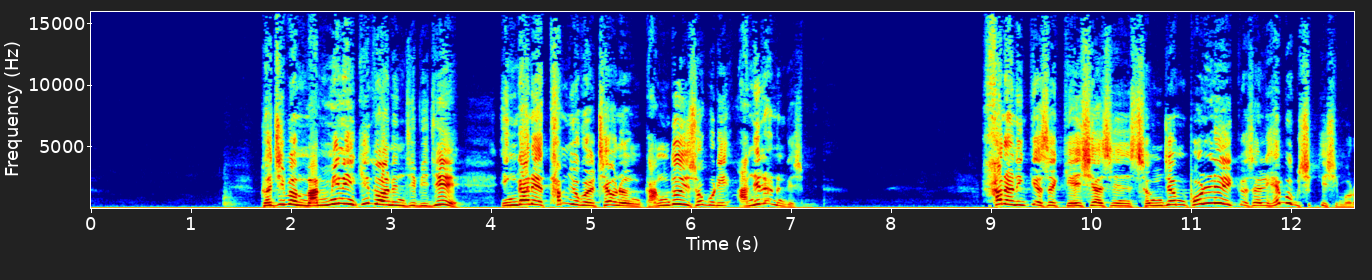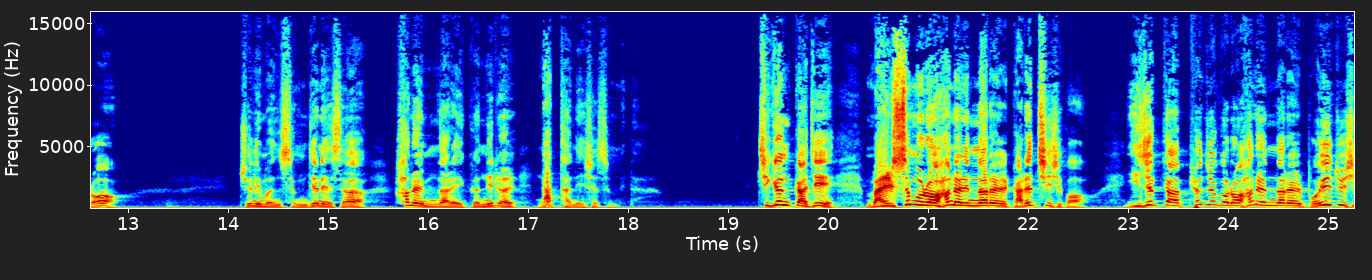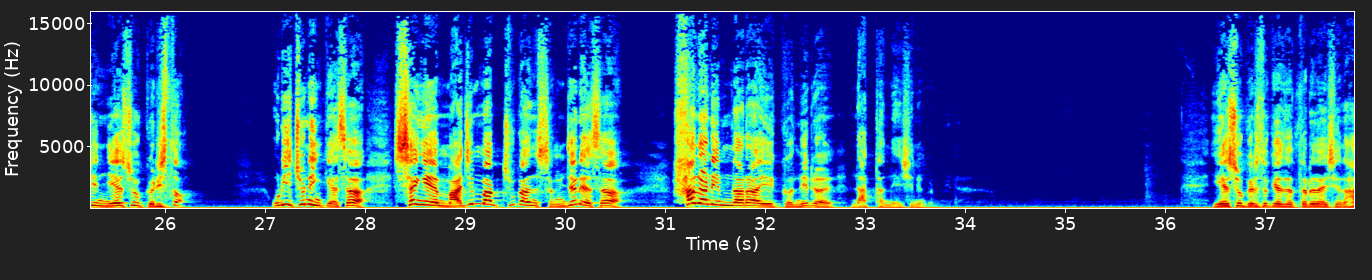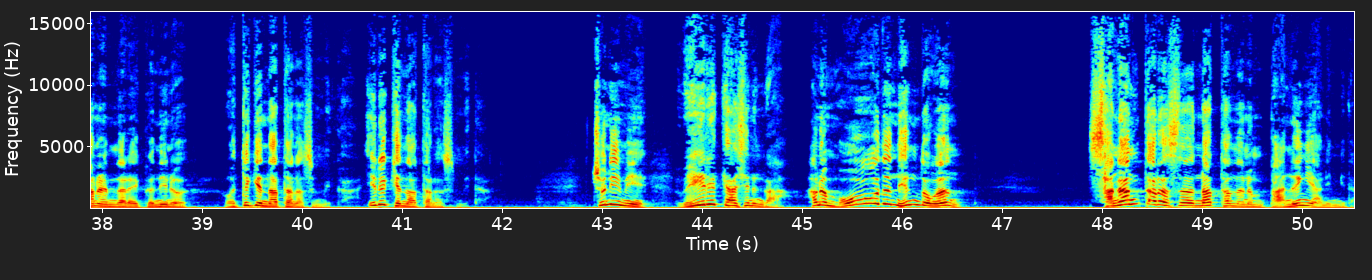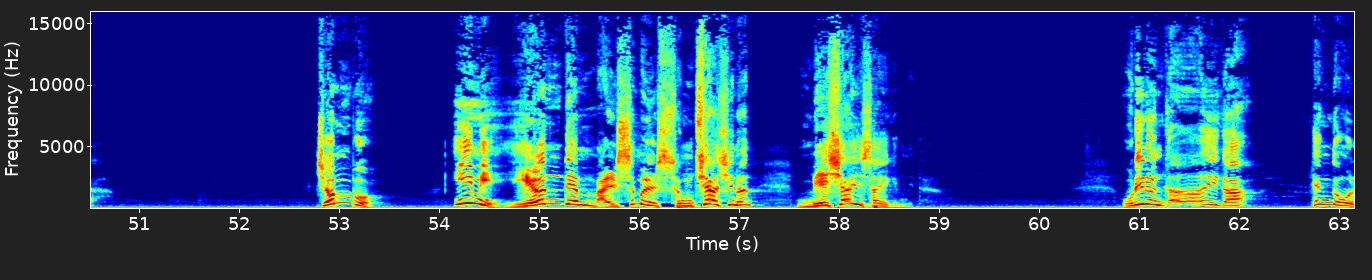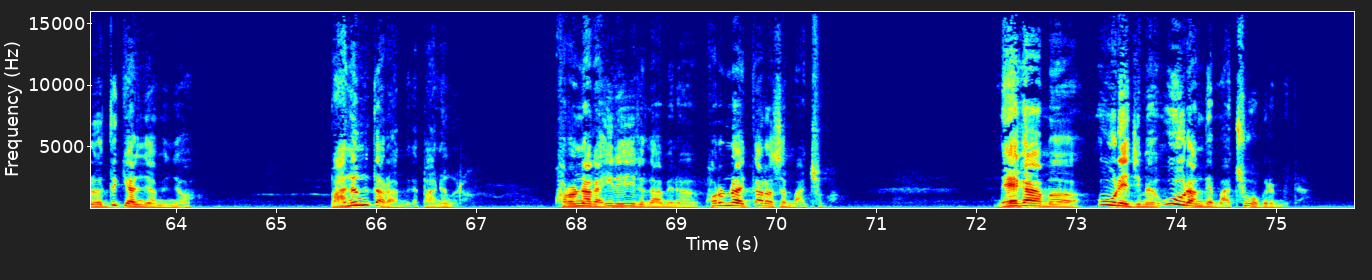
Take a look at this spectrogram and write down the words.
그 집은 만민이 기도하는 집이지 인간의 탐욕을 채우는 강도의 소굴이 아니라는 것입니다. 하나님께서 계시하신 성전 본래의 것을 회복시키심으로 주님은 성전에서 하나님 나라의 건의를 나타내셨습니다. 지금까지 말씀으로 하나님 나라를 가르치시고 이적과 표적으로 하나님 나라를 보여주신 예수 그리스도 우리 주님께서 생의 마지막 주간 성전에서 하나님 나라의 건의를 나타내시는 겁니다. 예수 그리스도께서 드러내신 하나님 나라의 건의는 어떻게 나타났습니까? 이렇게 나타났습니다. 주님이 왜 이렇게 하시는가 하는 모든 행동은 상황 따라서 나타나는 반응이 아닙니다. 전부 이미 예언된 말씀을 성취하시는 메시아의 사역입니다. 우리는 거의가 행동을 어떻게 하냐면요. 반응 따라 합니다. 반응으로. 코로나가 일이 일어나면 코로나에 따라서 맞추고 내가 뭐 우울해지면 우울한데 맞추고 그럽니다.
